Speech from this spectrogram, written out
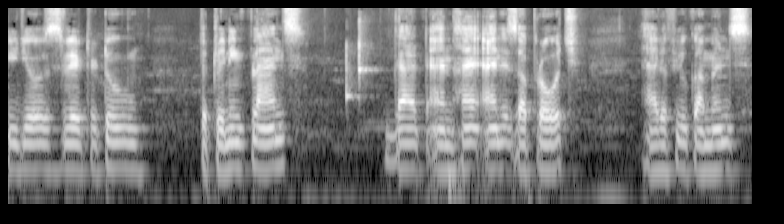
videos related to the training plans that and and his approach. I had a few comments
